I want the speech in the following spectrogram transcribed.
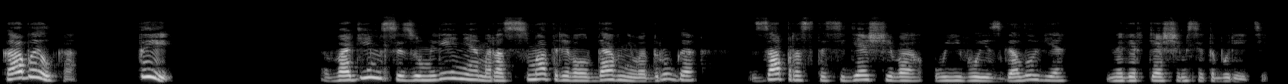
Кобылка, ты! Вадим с изумлением рассматривал давнего друга, запросто сидящего у его изголовья на вертящемся табурете.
